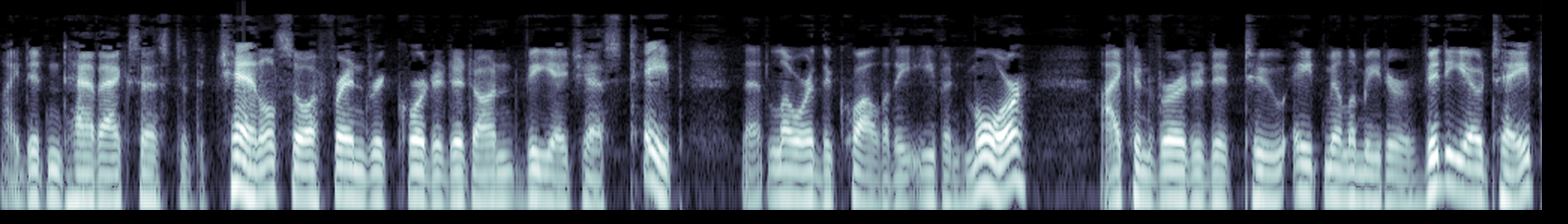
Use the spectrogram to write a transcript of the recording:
I didn't have access to the channel, so a friend recorded it on VHS tape. That lowered the quality even more. I converted it to 8mm videotape,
